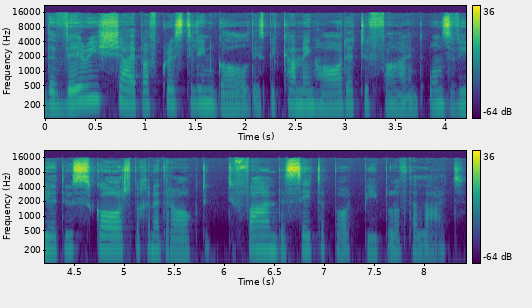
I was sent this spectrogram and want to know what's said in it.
The very shape of crystalline gold is becoming harder to find. Ons weet hoe skaars begin dit raak to, to find the set apart people of the light.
